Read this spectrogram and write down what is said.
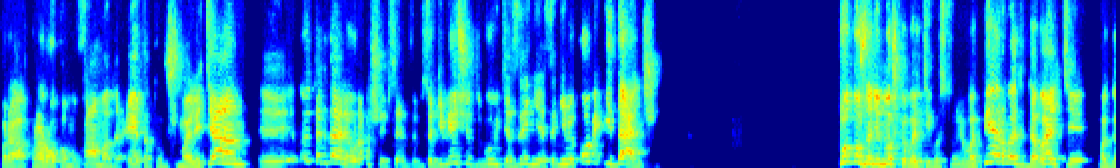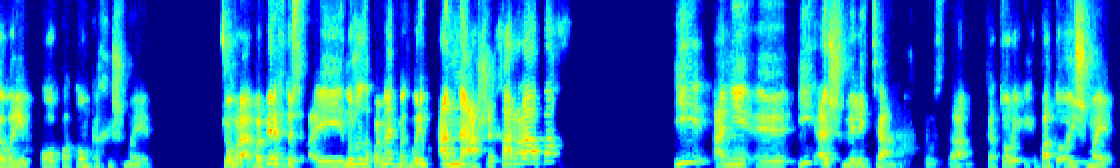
про пророка Мухаммада, этот у э, ну и так далее, у Раши, все, все эти вещи вы будете среднее, средневековье и дальше. Тут нужно немножко войти в историю. Во-первых, давайте поговорим о потомках Ишмаэля. Во-первых, то есть, и нужно запоминать, мы говорим о наших арабах и, они, э, и о шмелитянах, то есть, да, которые потом Ишмаэль.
